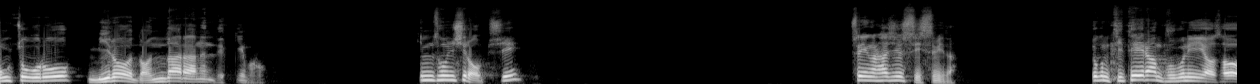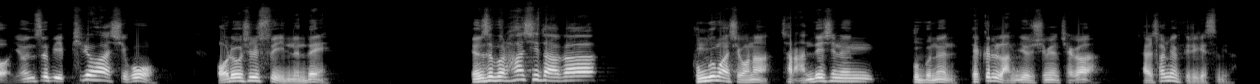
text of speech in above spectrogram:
공 쪽으로 밀어 넣는다라는 느낌으로 힘 손실 없이 스윙을 하실 수 있습니다. 조금 디테일한 부분이어서 연습이 필요하시고 어려우실 수 있는데 연습을 하시다가 궁금하시거나 잘 안 되시는 부분은 댓글을 남겨주시면 제가 잘 설명드리겠습니다.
